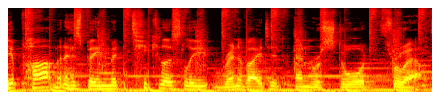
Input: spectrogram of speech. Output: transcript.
The apartment has been meticulously renovated and restored throughout.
